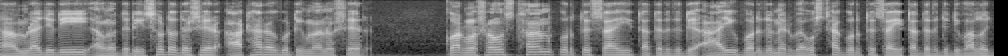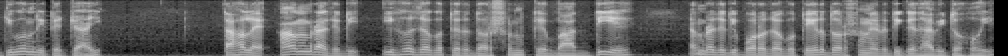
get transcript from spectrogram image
আমরা যদি আমাদের এই ছোট দেশের আঠারো কোটি মানুষের কর্মসংস্থান করতে চাই, তাদের যদি আয় উপার্জনের ব্যবস্থা করতে চাই, তাদের যদি ভালো জীবন দিতে চাই, তাহলে আমরা যদি ইহজগতের দর্শনকে বাদ দিয়ে আমরা যদি পরজগতের দর্শনের দিকে ধাবিত হই,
